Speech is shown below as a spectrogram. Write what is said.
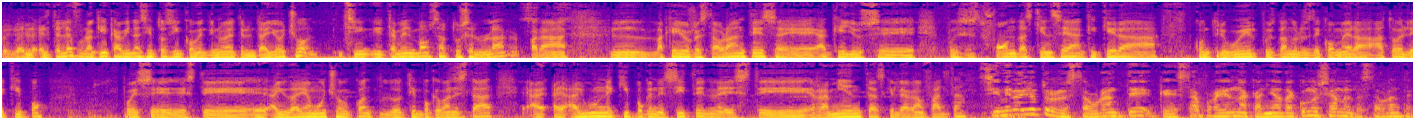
el, teléfono aquí en cabina 105-2938, y también vamos a usar tu celular para aquellos restaurantes, eh, aquellos, eh, pues, fondas, quien sea que quiera contribuir, pues, dándoles de comer a todo el equipo pues eh, este ayudaría mucho cuánto tiempo que van a estar. Algún equipo que necesiten este herramientas que le hagan falta. Sí mira hay otro restaurante que está por ahí en una cañada. Cómo se llama el restaurante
